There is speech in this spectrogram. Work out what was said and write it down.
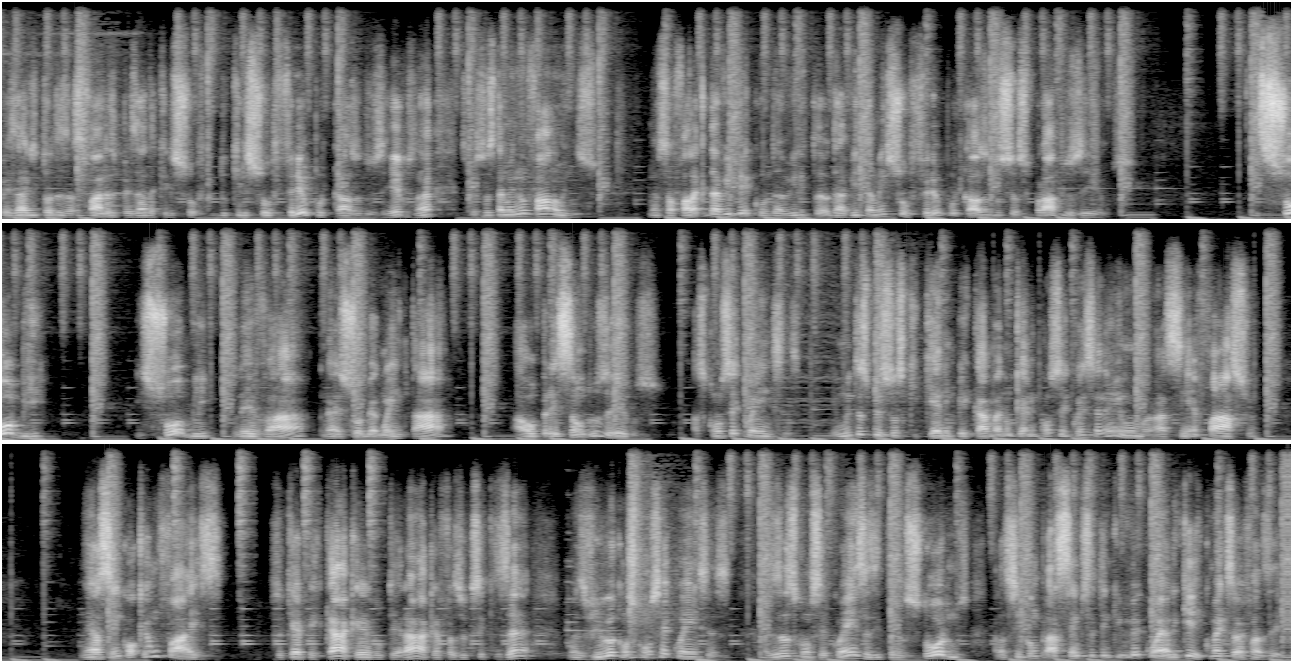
apesar de todas as falhas, apesar daquele do que ele sofreu por causa dos erros, né? As pessoas também não falam isso. Não só fala que Davi pecou, Davi, Davi também sofreu por causa dos seus próprios erros. E soube, e soube levar, né, soube aguentar a opressão dos erros, as consequências. E muitas pessoas que querem pecar, mas não querem consequência nenhuma. Assim é fácil. Né? Assim qualquer um faz. Você quer pecar, quer adulterar, quer fazer o que você quiser, mas viva com as consequências. Às vezes as consequências e transtornos, ficam para sempre, você tem que viver com ela. E que, como é que você vai fazer?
